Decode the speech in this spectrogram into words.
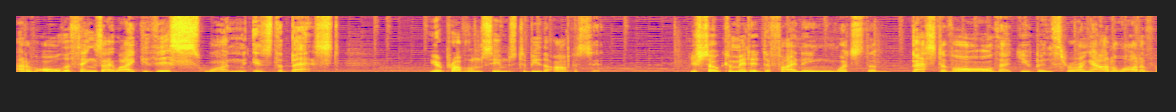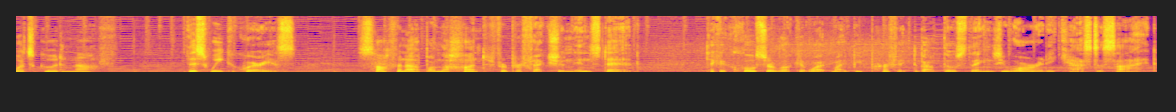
out of all the things I like, this one is the best. Your problem seems to be the opposite. You're so committed to finding what's the best of all that you've been throwing out a lot of what's good enough. This week, Aquarius, soften up on the hunt for perfection instead. Take a closer look at what might be perfect about those things you already cast aside.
